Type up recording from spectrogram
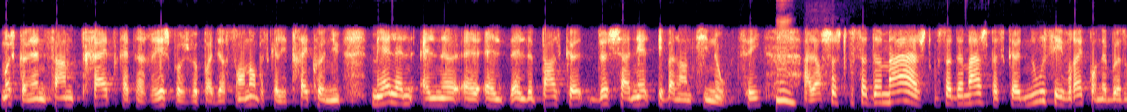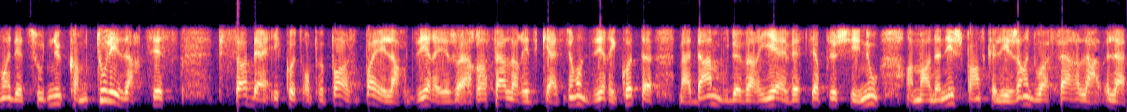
Moi, je connais une femme très, très, très riche, je ne veux pas dire son nom parce qu'elle est très connue, mais elle, elle, ne, elle, elle, ne parle que de Chanel et Valentino, tu sais. Hmm. Alors ça, je trouve ça dommage, je trouve ça dommage parce que nous, c'est vrai qu'on a besoin d'être soutenus comme tous les artistes. Ça, ben, écoute, on peut pas, pas leur dire et refaire leur éducation, dire, écoute, euh, madame, vous devriez investir plus chez nous. À un moment donné, je pense que les gens doivent faire la, la,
